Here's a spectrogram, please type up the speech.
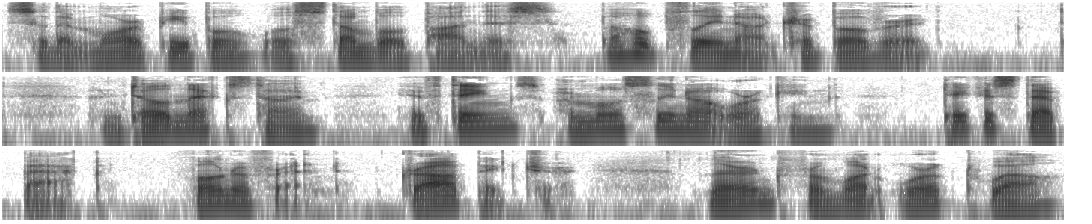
so that more people will stumble upon this, but hopefully not trip over it. Until next time, if things are mostly not working, take a step back, phone a friend, draw a picture, learn from what worked well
